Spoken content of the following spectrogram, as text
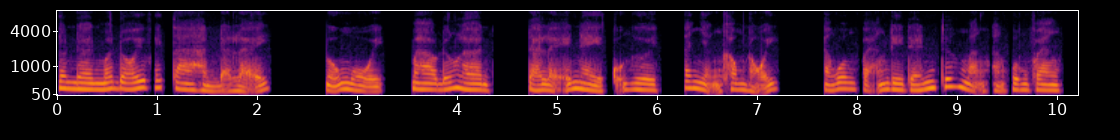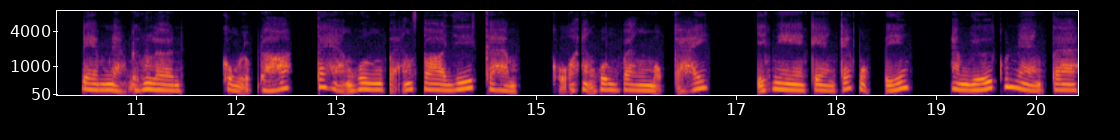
cho nên mới đối với ta hành đại lễ. Ngủ muội mau đứng lên, đại lễ này của ngươi ta nhận không nổi. Hạng quân vãn đi đến trước mặt hạng quân văn, đem nàng đứng lên. Cùng lúc đó, tới hạng quân vãn so dưới càm của hạng quân văn một cái. Chỉ nghe càng các một tiếng, hàm dưới của nàng ta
